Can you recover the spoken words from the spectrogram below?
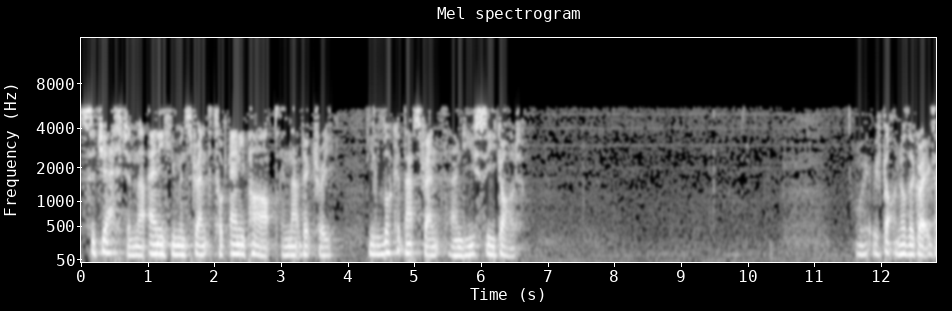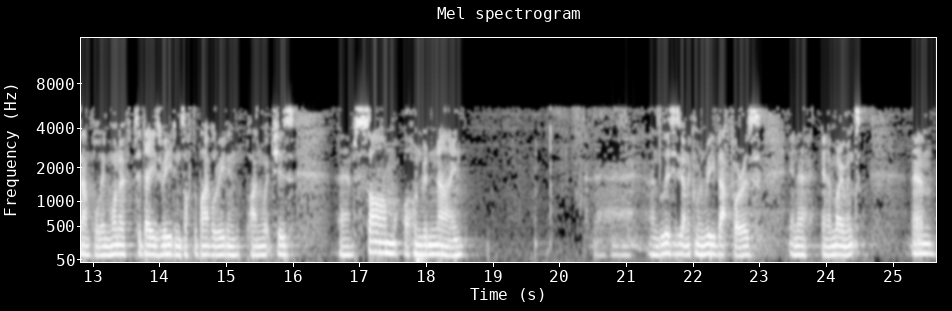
suggestion that any human strength took any part in that victory. You look at that strength and you see God. We've got another great example in one of today's readings off the Bible reading plan, which is um, Psalm 109. Uh, and Liz is going to come and read that for us in a, in a moment. Um,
